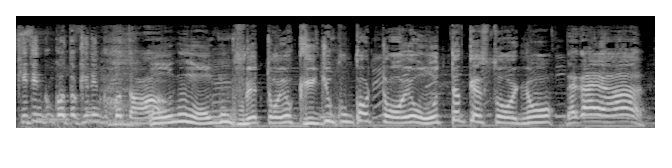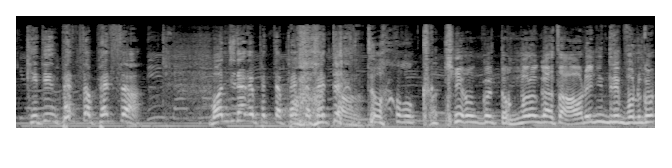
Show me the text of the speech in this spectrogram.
키딩 꽁꼬또, 키딩 꽁꼬또. 어구 어구 그랬어요 귀중 굽었어요 어떻겠어요 내가요, 키딩 팼어, 팼어. 먼지나게 팼다, 팼다, 팼다. 또그 귀여운 걸 동물원 가서 어린이들이 보는 걸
